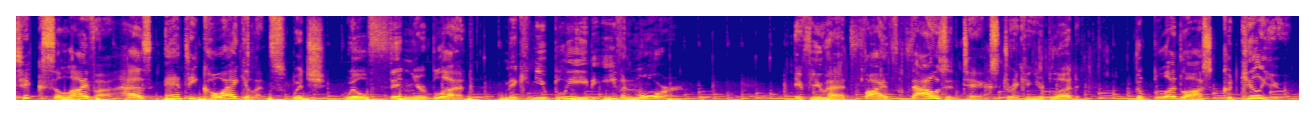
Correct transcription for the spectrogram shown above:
tick saliva has anticoagulants, which will thin your blood, making you bleed even more. If you had 5,000 ticks drinking your blood, the blood loss could kill you.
